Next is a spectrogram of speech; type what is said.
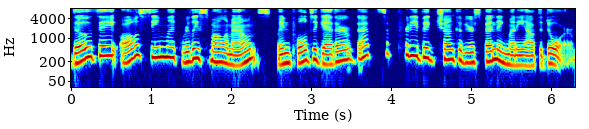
Though they all seem like really small amounts, when pulled together, that's a pretty big chunk of your spending money out the door.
